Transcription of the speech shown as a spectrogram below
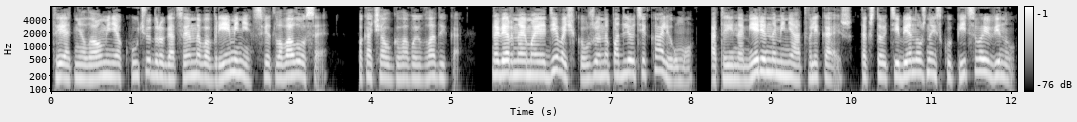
«Ты отняла у меня кучу драгоценного времени, светловолосая», — покачал головой владыка. Наверное, моя девочка уже на подлете к Алиуму, а ты намеренно меня отвлекаешь, так что тебе нужно искупить свою вину.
